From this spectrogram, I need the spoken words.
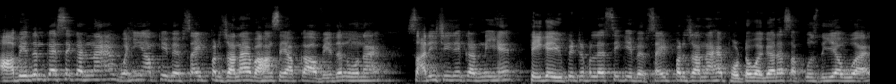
आवेदन कैसे करना है, वहीं आपकी वेबसाइट पर जाना है, वहाँ से आपका आवेदन होना है, सारी चीज़ें करनी है। ठीक है? यूपी ट्रिपल एस की वेबसाइट पर जाना है, फ़ोटो वगैरह सब कुछ दिया हुआ है।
